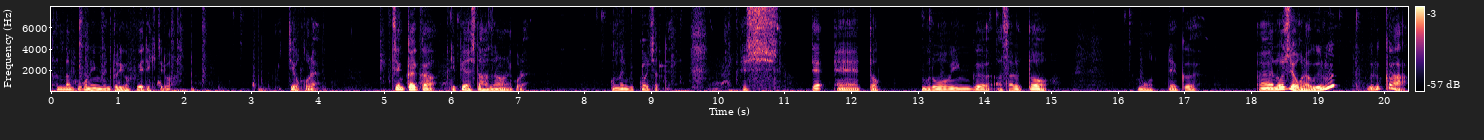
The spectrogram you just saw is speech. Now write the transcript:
だんだんここのインベントリが増えてきてるわ。見てよ、これ。前回かリペアしたはずなのにこれ。こんなにぶっ壊れちゃって。よし。でえー、っとブローウィングアサルト持っていく。えー、どうしようこれ売る？売るか。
